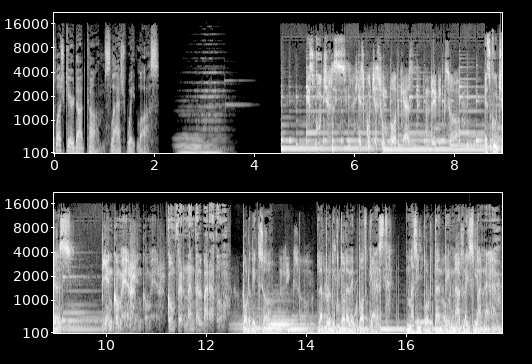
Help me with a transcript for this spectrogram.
plushcare.com slash weight loss. Escuchas, escuchas un podcast de Dixo. Escuchas Bien Comer, Bien Comer con Fernanda Alvarado por Dixo, Dixo, la productora de podcast más importante en habla hispana.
